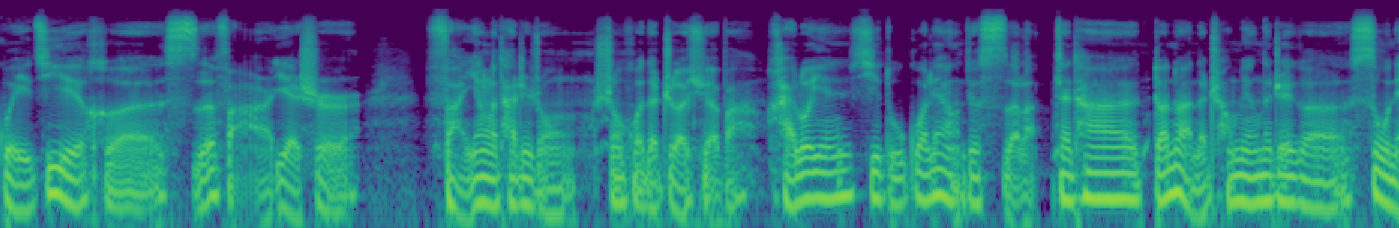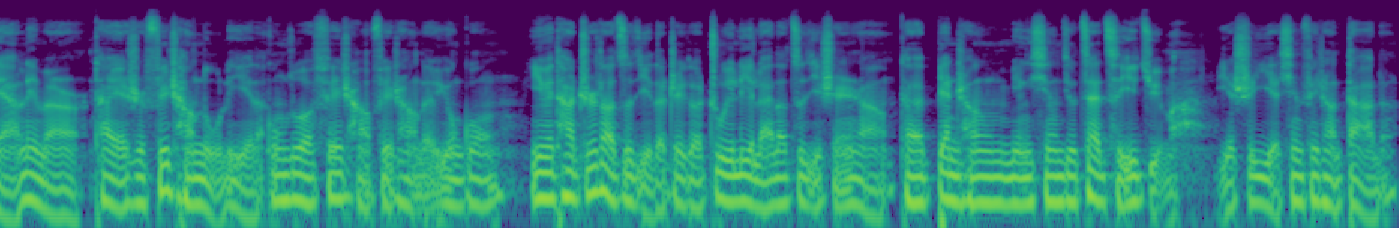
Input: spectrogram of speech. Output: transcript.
轨迹和死法也是。反映了他这种生活的哲学吧。海洛因吸毒过量就死了，在他短短的成名的这个四五年里面，他也是非常努力的工作，非常非常的用功，因为他知道自己的这个注意力来到自己身上，他变成明星就在此一举嘛，也是野心非常大的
